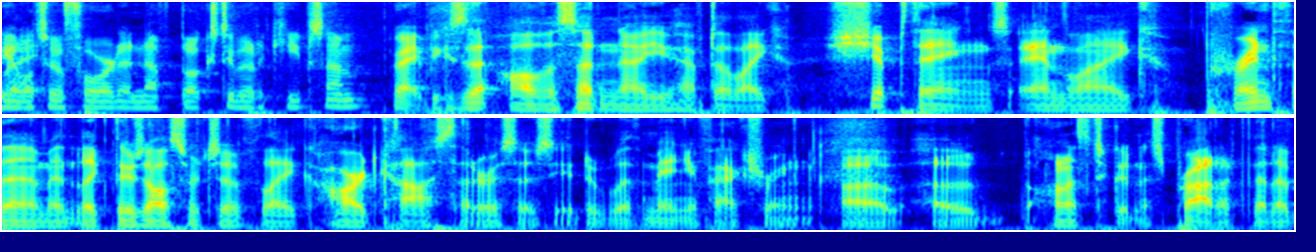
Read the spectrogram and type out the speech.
be able to afford enough books to be able to keep some. Right, because all of a sudden now you have to like ship things and like print them, and like there's all sorts of like hard costs that are associated with manufacturing a, a honest to goodness product that a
